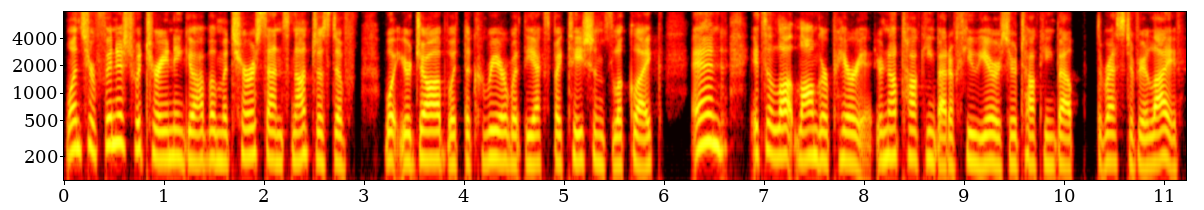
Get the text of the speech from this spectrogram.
once you're finished with training, you have a mature sense, not just of what your job, what the career, what the expectations look like. And it's a lot longer period. You're not talking about a few years, you're talking about the rest of your life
